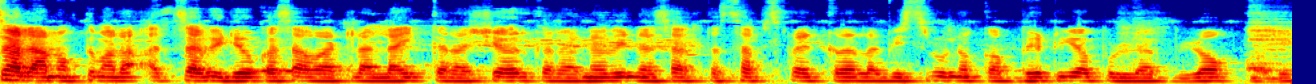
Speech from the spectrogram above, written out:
चला मग तुम्हाला आजचा व्हिडिओ कसा वाटला? लाईक करा शेअर करा. नवीन असाल तर सबस्क्राईब करायला विसरू नका. भेटूया पुढल्या ब्लॉगमध्ये.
